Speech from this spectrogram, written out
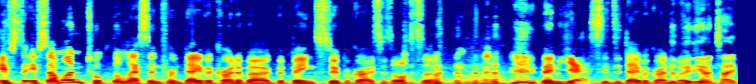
if if someone took the lesson from David Cronenberg that being super gross is awesome, then yes, it's a David the Cronenberg. film. videotape.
